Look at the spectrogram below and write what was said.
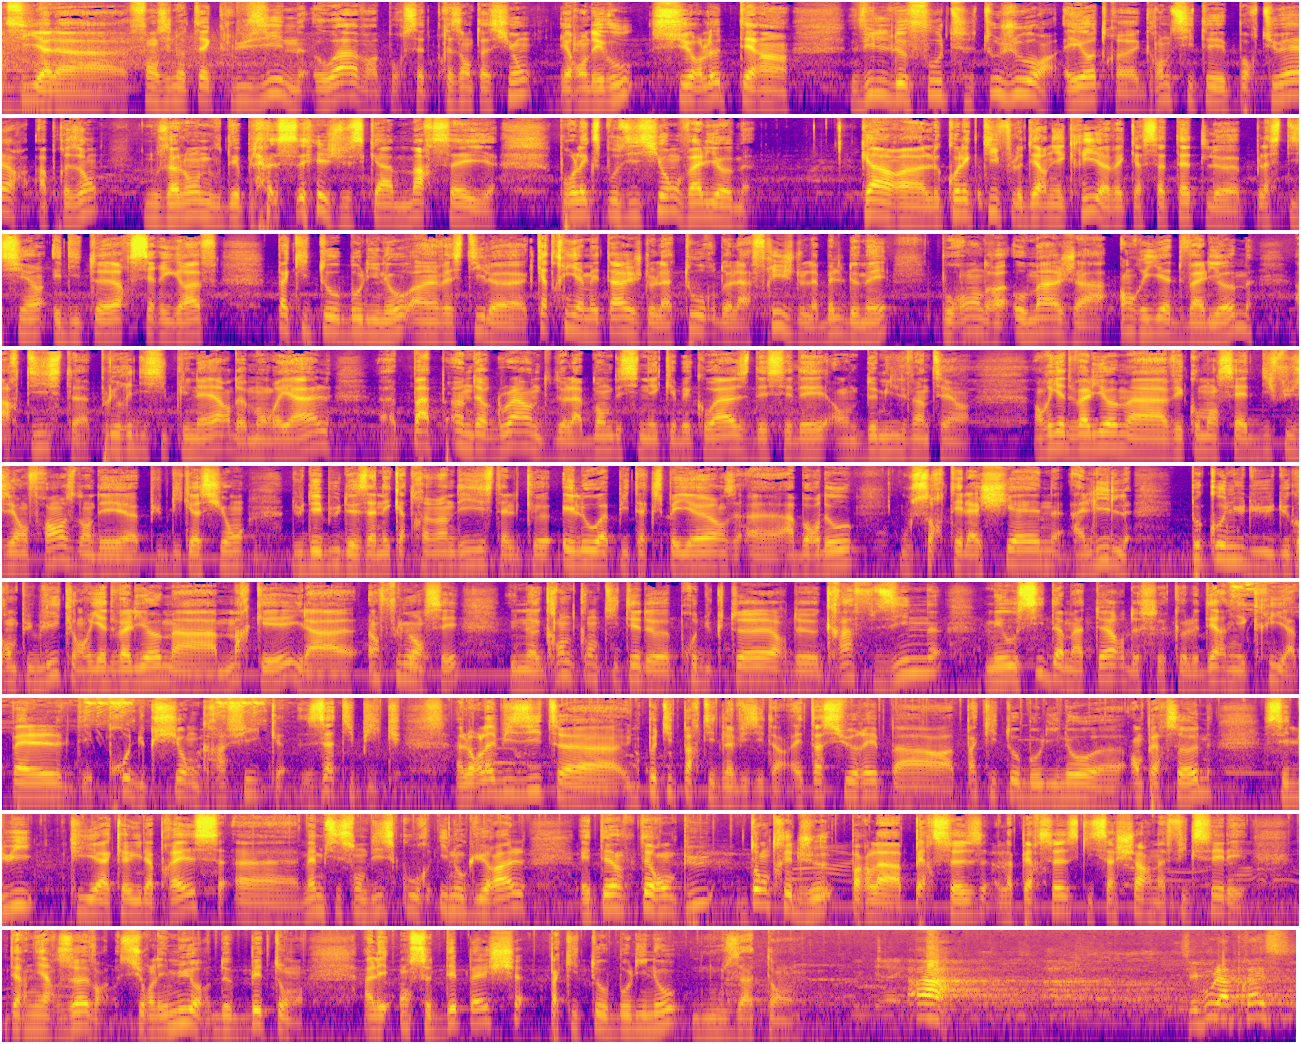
Merci à la Fanzinothèque L'Usine au Havre pour cette présentation et rendez-vous sur le terrain. Ville de foot toujours et autres grandes cités portuaires. À présent, nous allons nous déplacer jusqu'à Marseille pour l'exposition Valium car euh, le collectif Le Dernier Cri, avec à sa tête le plasticien, éditeur, sérigraphe Paquito Bolino, a investi le quatrième étage de la tour de la Friche de la Belle de Mai pour rendre hommage à Henriette Valium, artiste pluridisciplinaire de Montréal, euh, pape underground de la bande dessinée québécoise, décédée en 2021. Henriette Valium avait commencé à être diffusée en France dans des euh, publications du début des années 90, telles que Hello Happy Taxpayers euh, à Bordeaux ou Sortez la chienne à Lille peu connu du, grand public, Henriette Valium a marqué, il a influencé une grande quantité de producteurs de graphzines, mais aussi d'amateurs de ce que le dernier cri appelle des productions graphiques atypiques. Alors la visite, euh, une petite partie de la visite, hein, est assurée par Paquito Bolino euh, en personne. C'est lui qui accueille la presse, euh, même si son discours inaugural est interrompu d'entrée de jeu par la perceuse, la perceuse qui s'acharne à fixer les dernières œuvres sur les murs de béton. Allez, on se dépêche, Paquito Bolino nous attend. Ah C'est vous la presse?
